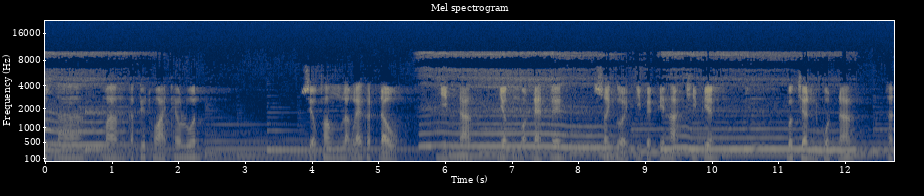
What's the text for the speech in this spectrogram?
Giúp ta mang cả tuyết hoài theo luôn. Diệu Phong lặng lẽ gật đầu Nhìn nàng nhấc ngọn đèn lên Xoay người đi về phía hạ chi viên. Bước chân của nàng thật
